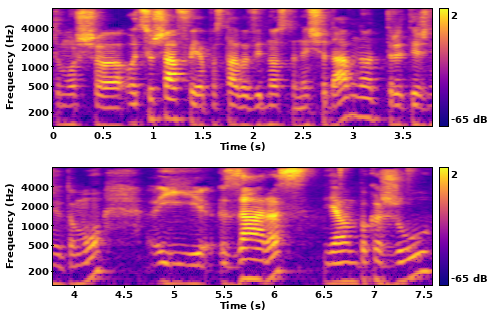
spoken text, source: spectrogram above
Тому що оцю шафу я поставив відносно нещодавно, три тижні тому. І зараз я вам покажу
